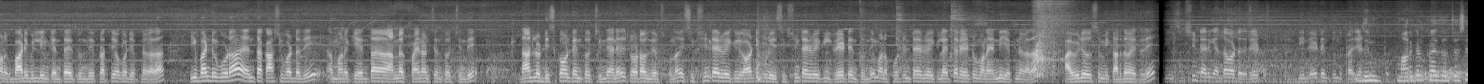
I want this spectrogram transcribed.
మనకు బాడీ బిల్డింగ్ ఎంత అవుతుంది? ప్రతి ఒక్కటి చెప్పినా కదా. ఈ బండి కూడా ఎంత కాస్ట్ పడ్డది? మనకి ఎంత అన్నకు ఫైనాన్స్ ఎంత వచ్చింది? దాంట్లో డిస్కౌంట్ ఎంత వచ్చింది అనేది టోటల్ తెలుసుకుందాం. ఈ సిక్స్టీన్ టైర్ వెహికల్ కాబట్టి ఇప్పుడు ఈ సిక్స్టీన్ టైర్ వెహికల్ రేట్ ఎంత ఉంది? మన ఫోర్టీన్ టైర్ వెహికల్ అయితే రేటు మనం అన్ని చెప్పినా కదా ఆ వీడియో చూస్తే మీకు అర్థమవుతుంది. ఈ సిక్స్టీన్ టైర్కి ఎంత పడుతుంది రేటు దీని రేట్ ఎంత ఉంది ప్రజెంట్? దీని మార్కెట్ ప్రైస్ వచ్చేసి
